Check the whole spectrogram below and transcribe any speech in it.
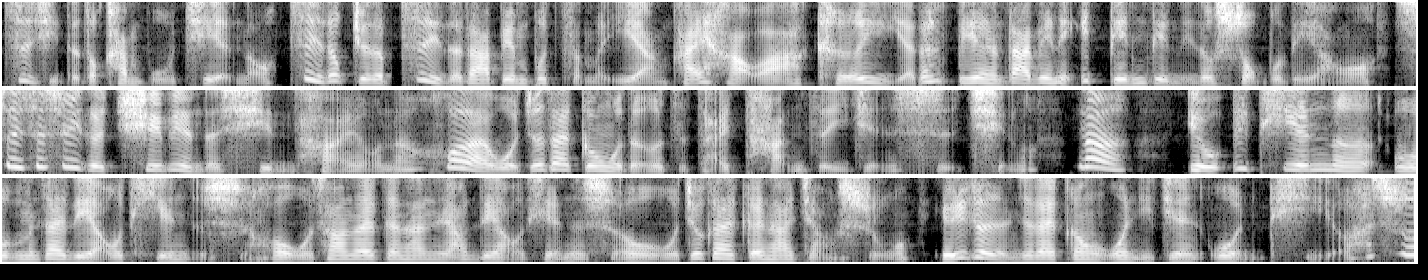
自己的都看不见哦，自己都觉得自己的大便不怎么样，还好啊，可以。但是别人大便你一点点你都受不了哦，所以这是一个缺变的心态哦。那后来我就在跟我的儿子在谈这一件事情哦。那有一天呢，我们在聊天的时候，我常常在跟他聊聊天的时候，我就在跟他讲说，有一个人就在跟我问一件问题哦，他说。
